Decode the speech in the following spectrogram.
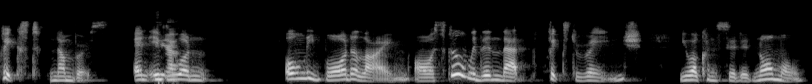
fixed numbers, and if Yeah. you are only borderline or still within that fixed range, you are considered normal.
